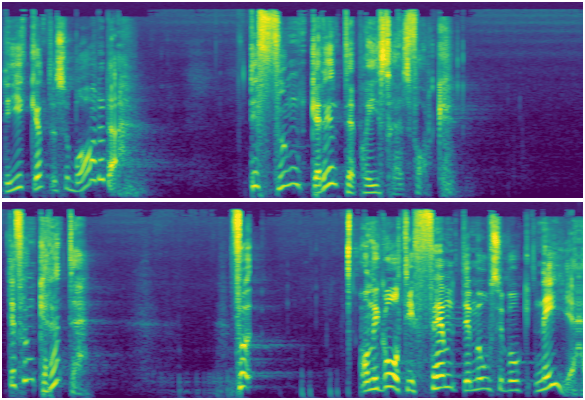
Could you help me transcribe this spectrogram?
det gick inte så bra det där. Det funkade inte på Israels folk. Det funkade inte. För om vi går till femte Mosebok 9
